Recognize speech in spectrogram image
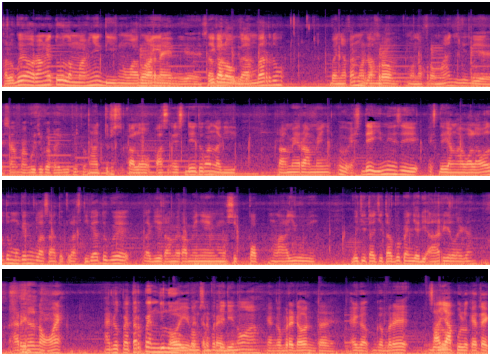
kalau gue orangnya tuh lemahnya di ngewarnain. Warnain iya jadi kalau juga. gambar tuh banyak kan Monokrom. monokrom aja gitu. Iya sama gue juga kayak gitu tuh. Nah terus kalau pas SD itu kan lagi rame-ramenya Oh SD ini sih SD yang awal-awal tuh mungkin kelas 1 kelas 3 tuh gue lagi rame-ramenya musik pop Melayu nih. Gue cita-cita gue pengen jadi Ariel ya kan. Ariel Noeh Ariel Peter Pan dulu Oh iya, belum Peter Pan. jadi Noah. Yang gambarnya daun ntar ya. eh gak gambarnya bulu- Sayap. bulu ketek.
